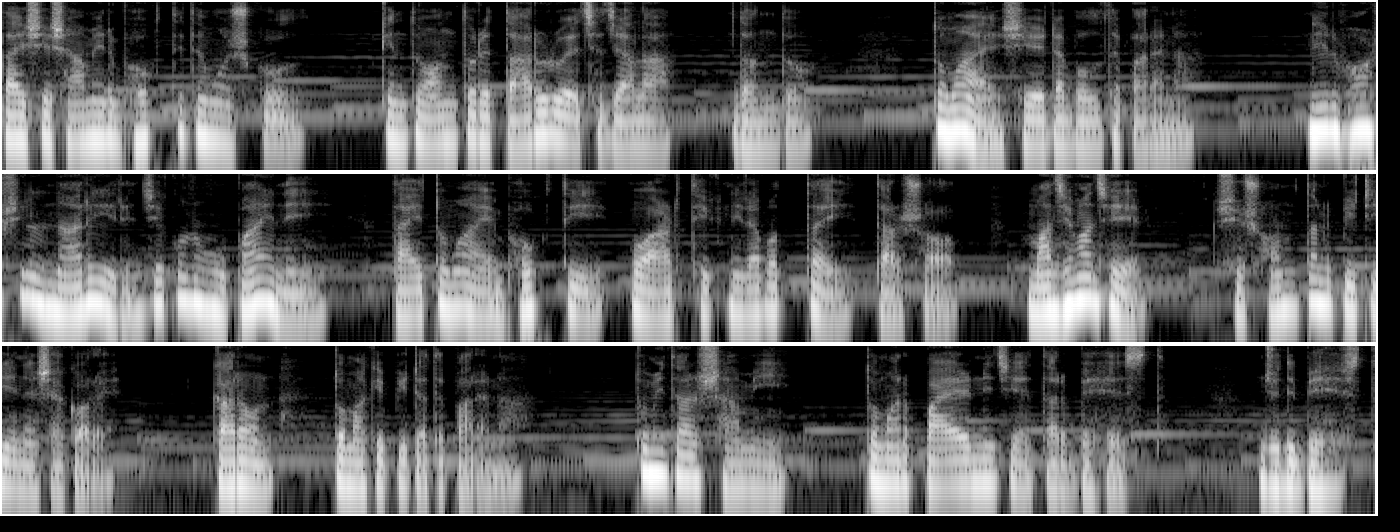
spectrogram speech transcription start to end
তাই সে স্বামীর ভক্তিতে মুশকুল, কিন্তু অন্তরে তারও রয়েছে জ্বালা, দ্বন্দ্ব। তোমায় সে এটা বলতে পারে না। নির্ভরশীল নারীর যে কোনো উপায় নেই, তাই তোমায় ভক্তি ও আর্থিক নিরাপত্তাই তার সব। মাঝে মাঝে সে সন্তান পিটিয়ে নেশা করে, কারণ তোমাকে পিটাতে পারে না। তুমি তার স্বামী, তোমার পায়ের নিচে তার বেহেস্ত যদি বেহেস্ত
